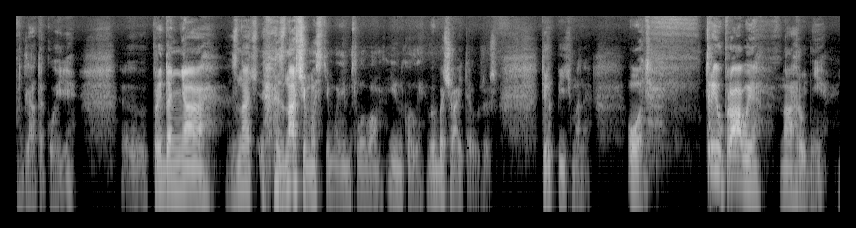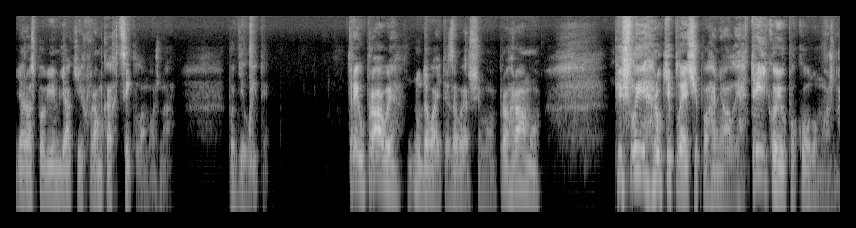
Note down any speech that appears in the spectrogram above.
для такої придання знач... значимості моїм словам інколи. Вибачайте вже ж, терпіть мене. От. Три вправи на грудні. Я розповім, як їх в рамках цикла можна поділити. Три вправи. Ну, давайте завершимо програму. Пішли, руки плечі поганяли. Трійкою по колу можна.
